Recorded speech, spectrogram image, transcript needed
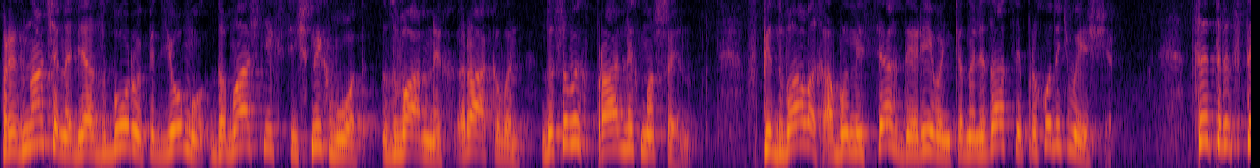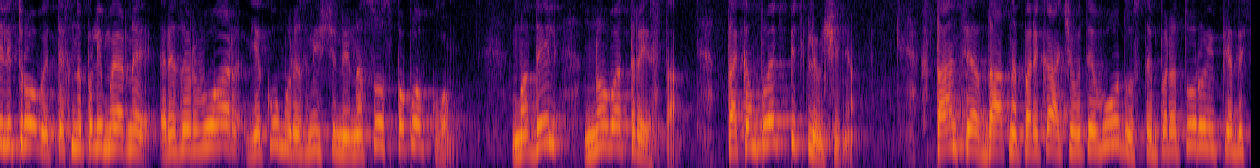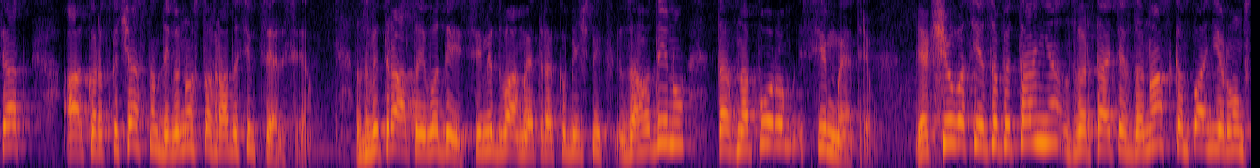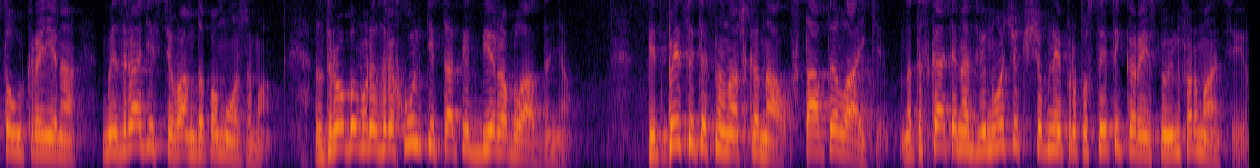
Призначена для збору підйому домашніх стічних вод, з ванних, раковин, душових пральних машин в підвалах або місцях, де рівень каналізації проходить вище. Це 30-літровий технополімерний резервуар, в якому розміщений насос з поплавком, модель Nova 300 та комплект підключення. Станція здатна перекачувати воду з температурою 50, а короткочасно 90 градусів Цельсія, з витратою води 7,2 метра кубічних за годину та з напором 7 метрів. Якщо у вас є запитання, звертайтесь до нас, компанії Ромстол Україна. Ми з радістю вам допоможемо. Зробимо розрахунки та підбір обладнання. Підписуйтесь на наш канал, ставте лайки, натискайте на дзвіночок, щоб не пропустити корисну інформацію.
